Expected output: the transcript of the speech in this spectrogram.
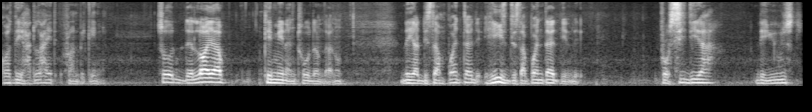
because they had lied from the beginning. So the lawyer came in and told them that no, they are disappointed. He is disappointed in the procedure they used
